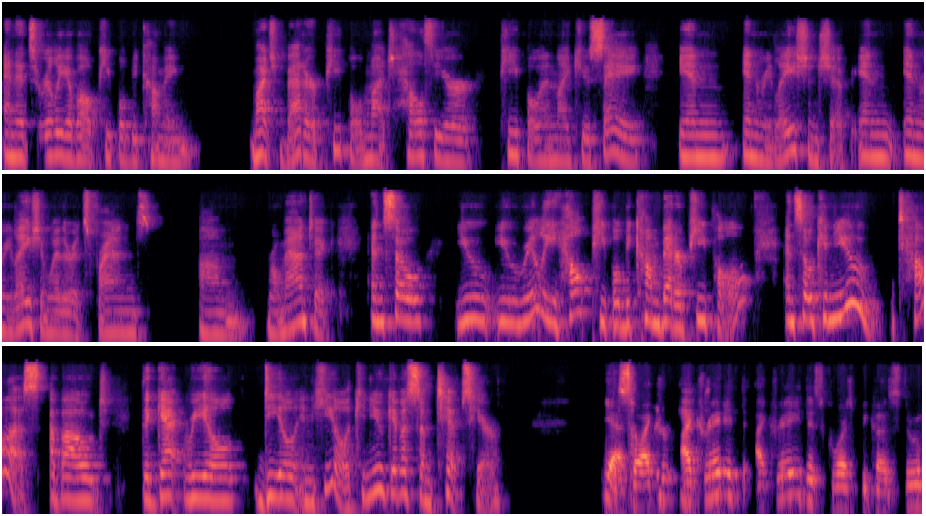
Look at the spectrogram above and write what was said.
And it's really about people becoming much better people much healthier people. And like you say in in relationship in in relation whether it's friends um romantic. And so you you really help people become better people. And so can you tell us about the get real deal and heal? Can you give us some tips here? Yeah so i i created i created this course because through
